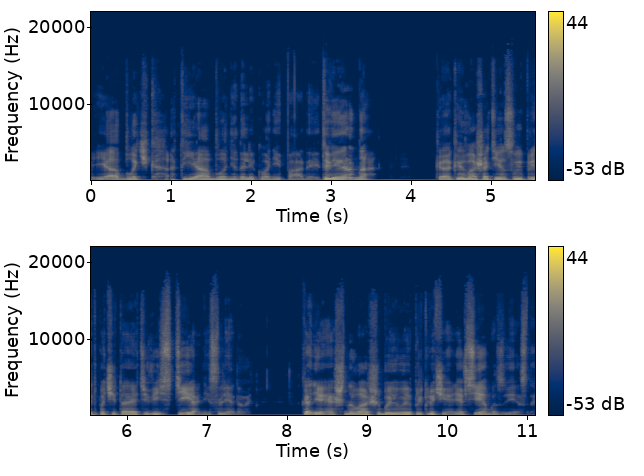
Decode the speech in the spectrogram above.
«Яблочко от яблони далеко не падает, верно? Как и ваш отец, вы предпочитаете вести, а не следовать. Конечно, ваши боевые приключения всем известны.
